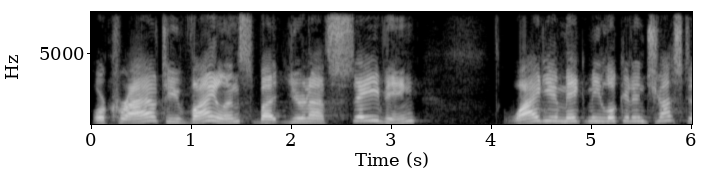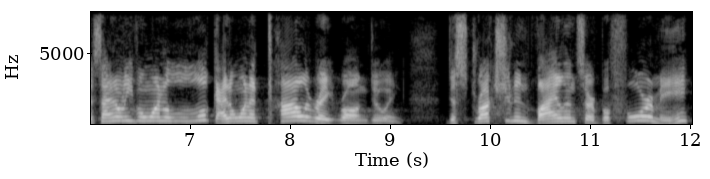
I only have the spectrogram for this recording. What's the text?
or cry out to you violence, but you're not saving. Why do you make me look at injustice? I don't even want to look. I don't want to tolerate wrongdoing. Destruction and violence are before me.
